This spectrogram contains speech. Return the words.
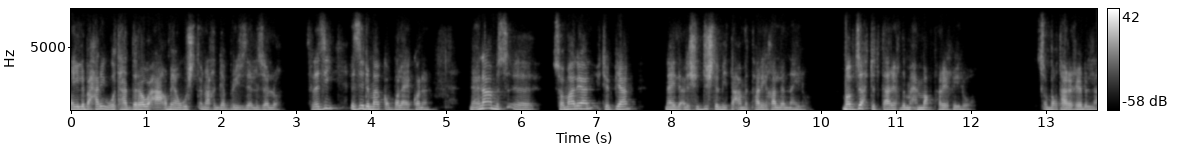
حیل بحری و تهدرو عقمی اوشت نخ جبریج زل زلو. سلزی زی دم قبول ایکنن نعنا مس آه، سومالیا ایتالیا نایل على شدشت می تعمد تاریخ لنا ایلو ኢሉ መብዛሕትኡ እቲ ታሪክ ድማ ሕማቅ ታሪክ ኢልዎ ፅቡቅ ታሪክ የብልና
